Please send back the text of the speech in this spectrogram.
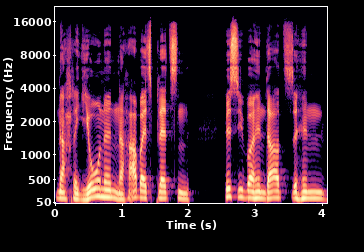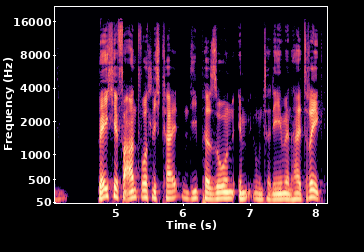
nach Regionen, nach Arbeitsplätzen, bis überhin dahin, welche Verantwortlichkeiten die Person im Unternehmen halt trägt.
